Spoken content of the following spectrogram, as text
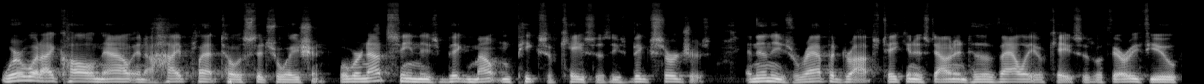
We're what I call now in a high plateau situation where we're not seeing these big mountain peaks of cases, these big surges, and then these rapid drops taking us down into the valley of cases with very few,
